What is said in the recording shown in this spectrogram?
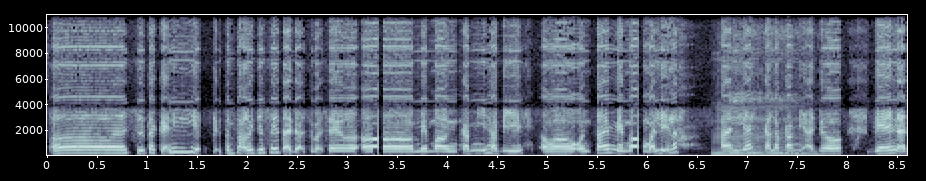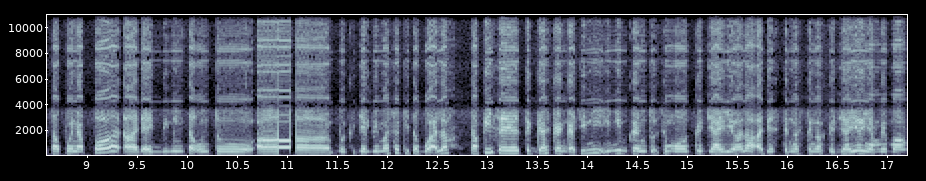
Uh, setakat ni tempat kerja saya tak ada sebab saya uh, memang kami habis uh, on time memang balik lah. Hmm. Unless kalau kami ada van ataupun apa uh, dan diminta untuk uh, bekerja lebih masa kita buat lah. Tapi saya tegaskan kat sini ini bukan untuk semua kerjaya lah. Ada setengah-setengah kerjaya yang memang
